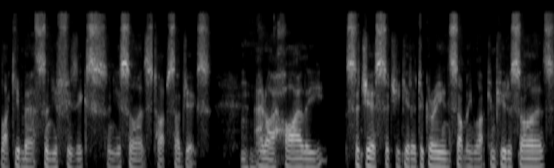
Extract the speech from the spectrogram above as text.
like your maths and your physics and your science type subjects. Mm-hmm. And I highly suggests that you get a degree in something like computer science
